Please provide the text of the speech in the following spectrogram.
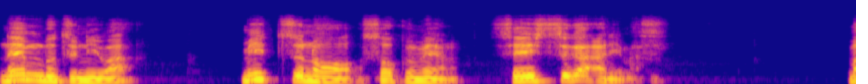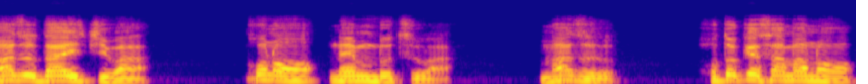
念仏には三つの側面、性質があります。まず第一は、この念仏は、まず仏様の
